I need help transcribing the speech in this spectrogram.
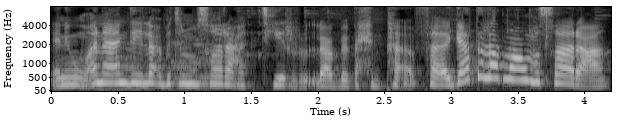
يعني وأنا عندي لعبة المصارعة كتير لعبة بحبها فقعدت ألعب معه مصارعة.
